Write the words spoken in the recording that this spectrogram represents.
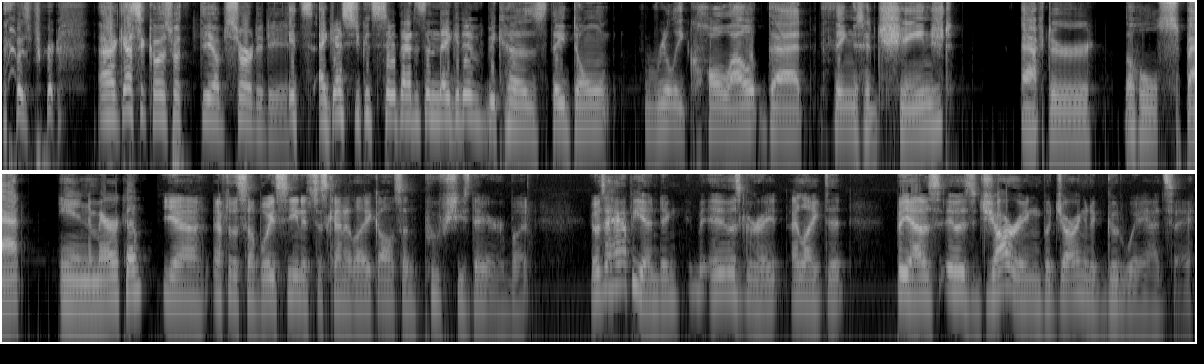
it was per- I guess it goes with the absurdity. It's I guess you could say that is a negative because they don't really call out that things had changed after the whole spat in America. Yeah, after the subway scene, it's just kind of like all of a sudden, poof, she's there. But it was a happy ending. It was great. I liked it. But yeah, it was it was jarring, but jarring in a good way, I'd say.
